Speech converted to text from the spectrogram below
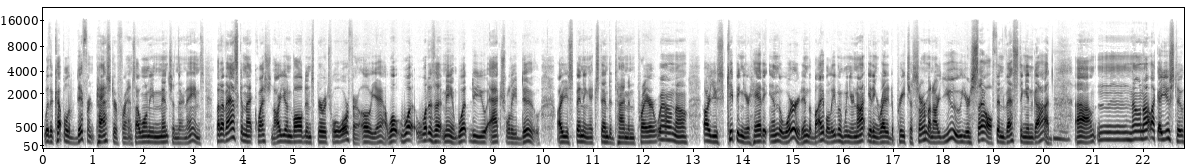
with a couple of different pastor friends. I won't even mention their names, but I've asked them that question: Are you involved in spiritual warfare? Oh yeah. Well, what what does that mean? What do you actually do? Are you spending extended time in prayer? Well, no. Are you keeping your head in the Word, in the Bible, even when you're not getting ready to preach a sermon? Are you yourself investing in God. Um, mm, no, not like I used to.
